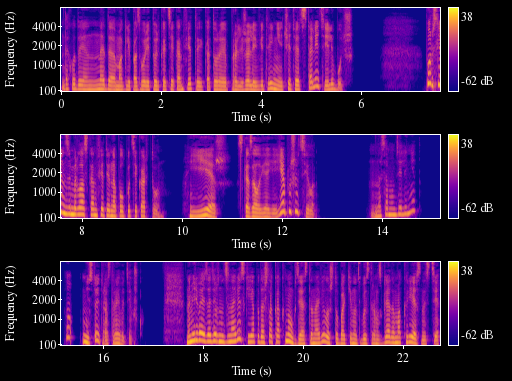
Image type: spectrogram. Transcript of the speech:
Доходы Неда могли позволить только те конфеты, которые пролежали в витрине четверть столетия или больше. Порслин замерла с конфетой на полпути к рту. «Ешь», — сказала я ей, — я пошутила. На самом деле нет. Ну, не стоит расстраивать девушку. Намереваясь задернуть занавески, я подошла к окну, где остановилась, чтобы окинуть быстрым взглядом окрестности.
